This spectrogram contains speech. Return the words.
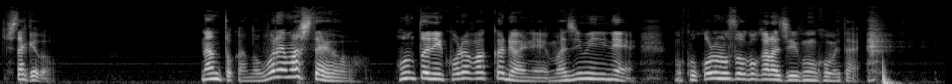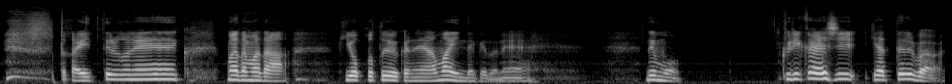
したけど、なんとか登れましたよ。本当にこればっかりはね、真面目にね、もう心の底から自分を褒めたい。とか言ってるとね、まだまだひよこというかね、甘いんだけどね。でも、繰り返しやってれば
